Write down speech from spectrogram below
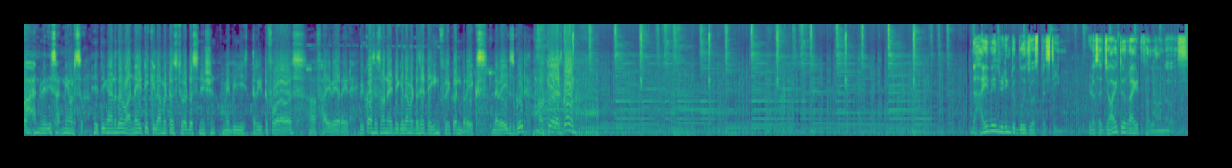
and very sunny also. I think another 180 kilometers to our destination, maybe three to four hours of highway ride. Because it's 180 kilometers, we're taking frequent breaks. In a way, it's good. Okay, let's go. The highway leading to Bhuj was pristine. It was a joy to ride for long hours.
